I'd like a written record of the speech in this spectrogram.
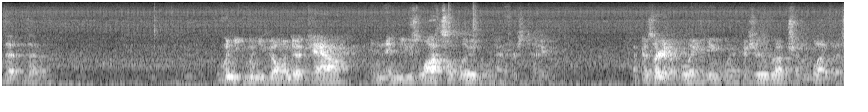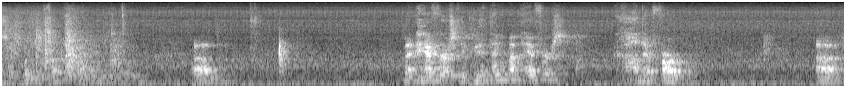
the the when you when you go into a cow and, and use lots of lube on heifers too, because they're going to bleed anyway because you're rupturing blood vessels when you first go into them. Um, but heifers, the good thing about heifers, God, they're fertile. Uh,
